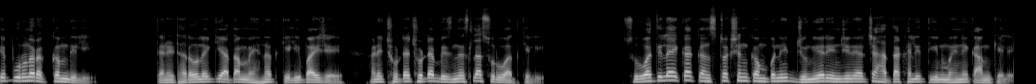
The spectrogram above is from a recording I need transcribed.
ते पूर्ण रक्कम दिली. त्यांनी ठरवले की आता मेहनत केली पाहिजे आणि छोट्या छोट्या बिझनेसला सुरुवात केली. सुरुवातीला एका कन्स्ट्रक्शन कंपनीत ज्युनियर इंजिनियरच्या हाताखाली तीन महिने काम केले.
